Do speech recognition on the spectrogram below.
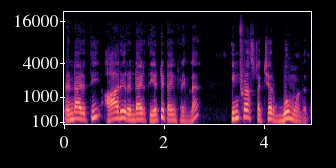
ரெண்டாயிரத்தி ஆறு ரெண்டாயிரத்தி எட்டு டைம் ஃப்ரேமில் இன்ஃப்ராஸ்ட்ரக்சர் பூம் வந்தது.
